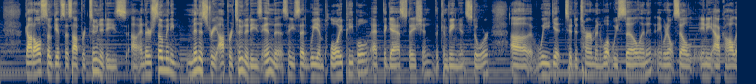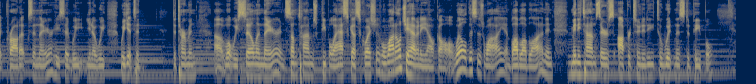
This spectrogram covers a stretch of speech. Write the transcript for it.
God also gives us opportunities, uh, and there's so many ministry opportunities in this. He said we employ people at the gas station, the convenience store. Uh, we get to determine what we sell in it, and we don't sell any alcoholic products in there. He said we, you know, we we get to determine uh, what we sell in there. And sometimes people ask us questions, well, why don't you have any alcohol? Well, this is why, and blah, blah, blah. And then many times there's opportunity to witness to people.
